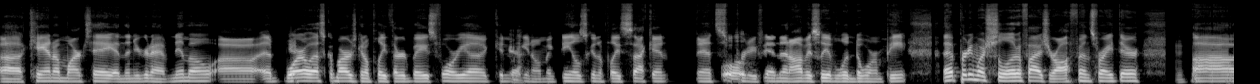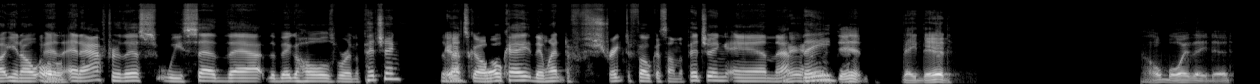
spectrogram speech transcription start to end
Uh, Canha, Marte, and then you're gonna have Nimmo. Uh, Eduardo yeah. Escobar is gonna play third base for you. Can yeah. you know McNeil's gonna play second. That's well, pretty, and then obviously of Lindor and Pete. That pretty much solidifies your offense right there. Mm-hmm. Uh, you know, and, and after this, we said that the big holes were in the pitching. The yeah. Mets go okay. They went to, straight to focus on the pitching, and that Man. they did. They did. Oh boy, they did.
